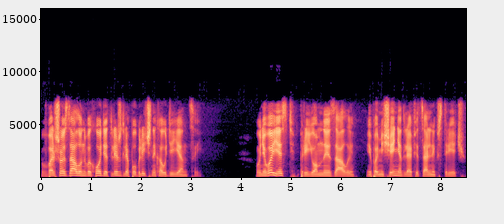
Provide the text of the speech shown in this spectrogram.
В большой зал он выходит лишь для публичных аудиенций. У него есть приемные залы и помещения для официальных встреч.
